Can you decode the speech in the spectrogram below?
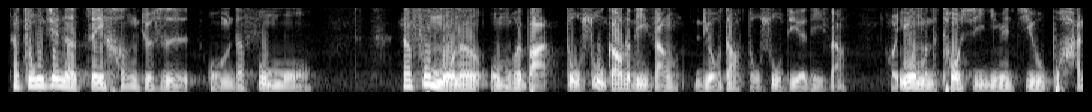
那中间呢这一横就是我们的腹膜。那腹膜呢，我们会把毒素高的地方流到毒素低的地方，因为我们的透析里面几乎不含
